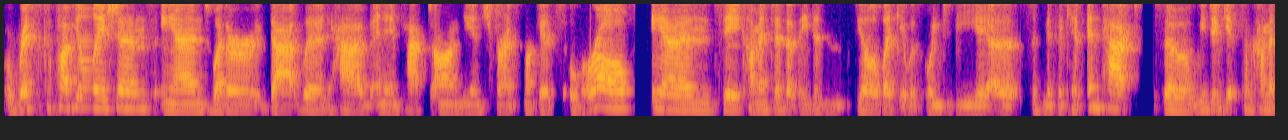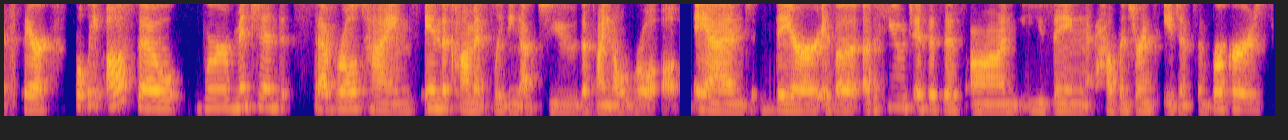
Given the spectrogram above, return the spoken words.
risk populations and whether that would have an impact on the insurance markets overall. And they commented that they didn't feel like it was going to be a significant impact. So we did get some comments there. But we also were mentioned several times in the comments leading up to the final rule. And there is a, a huge emphasis on using health insurance agents and brokers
